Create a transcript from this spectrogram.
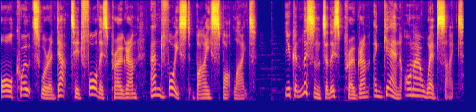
All quotes were adapted for this program and voiced by Spotlight. You can listen to this program again on our website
